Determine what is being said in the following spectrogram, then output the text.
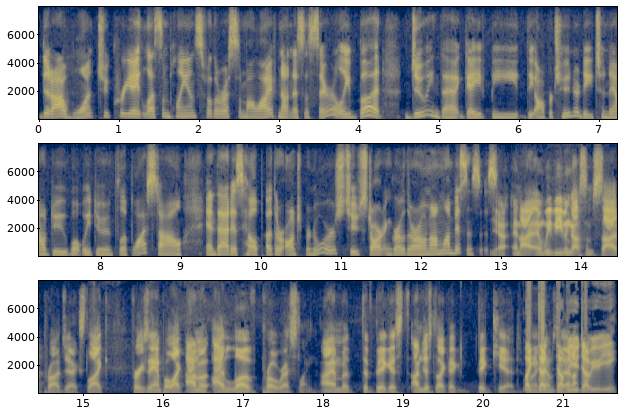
Did I want to create lesson plans for the rest of my life? Not necessarily, but doing that gave me the opportunity to now do what we do in Flipped Lifestyle, and that is help other entrepreneurs to start and grow their own online businesses. Yeah, and I and we've even got some side projects like. For example, like I'm a, I love pro wrestling. I am a, the biggest. I'm just like a big kid. like when it comes to that. WWE.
